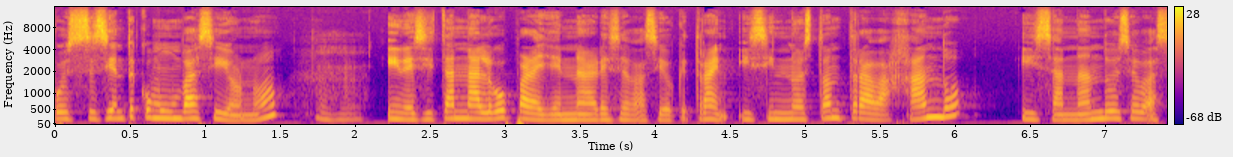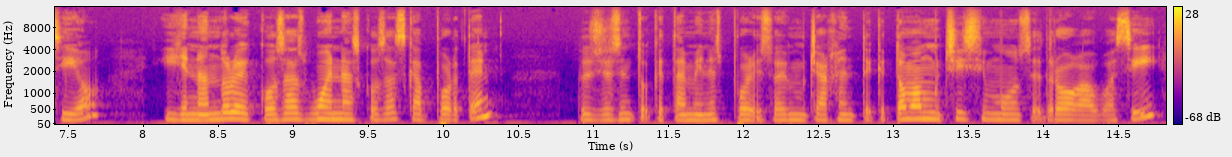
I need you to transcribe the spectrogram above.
pues se siente como un vacío, ¿no? Y necesitan algo para llenar ese vacío que traen. Y si no están trabajando y sanando ese vacío y llenándolo de cosas buenas, cosas que aporten, pues yo siento que también es por eso hay mucha gente que toma muchísimo, se droga o así.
